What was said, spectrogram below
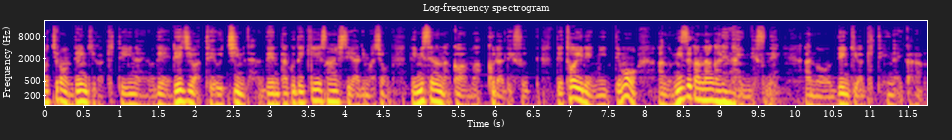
もちろん電気が来ていないので、レジは手打ちみたいな電卓で計算してやりましょう。で、店の中は真っ暗ですで、トイレに行っても、あの、水が流れないんですね。あの、電気が来ていないから。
